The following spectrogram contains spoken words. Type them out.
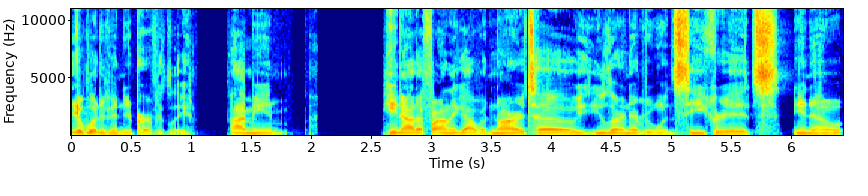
it would have ended perfectly. I mean, Hinata finally got with Naruto. You learn everyone's secrets. You know,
